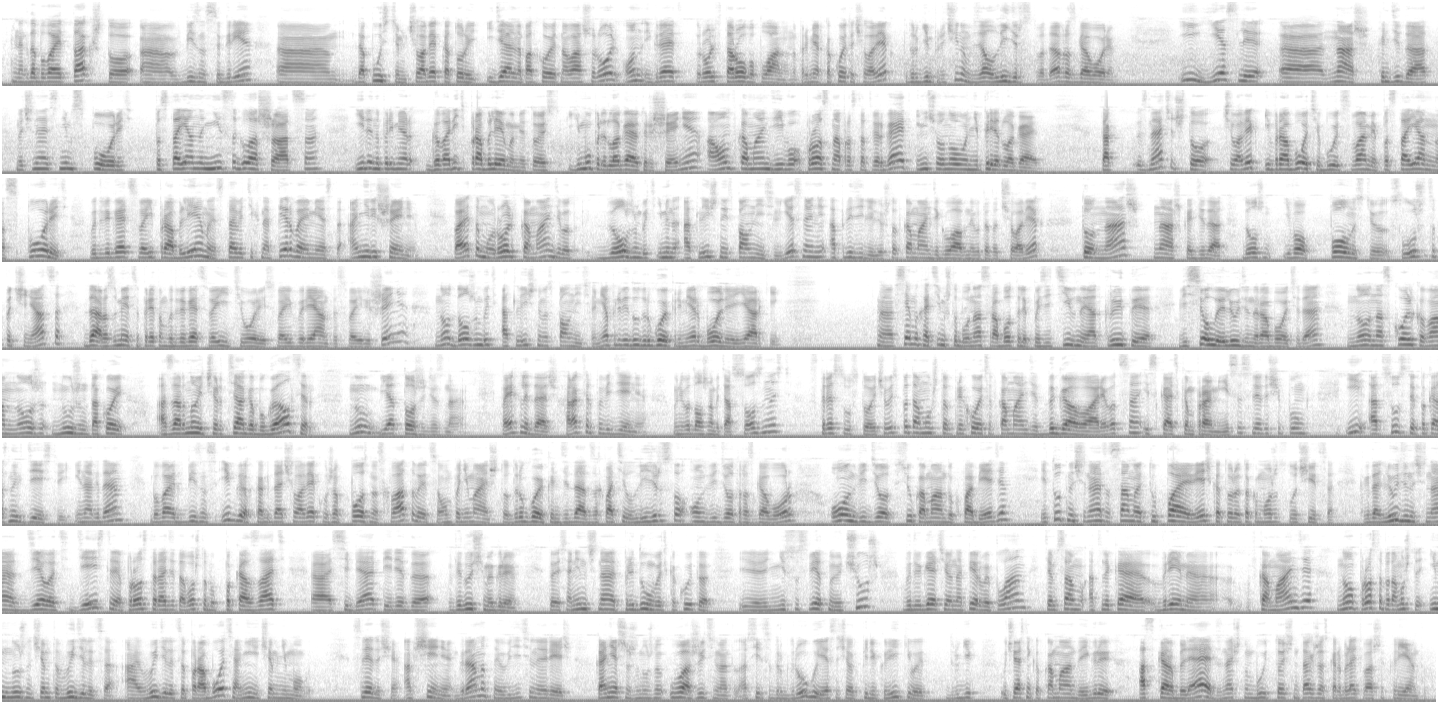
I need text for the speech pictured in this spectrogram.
Иногда бывает так, что э, в бизнес-игре, э, допустим, человек, который идеально подходит на вашу роль, он играет роль второго плана. Например, какой-то человек по другим причинам взял лидерство да, в разговоре. И если э, наш кандидат начинает с ним спорить, постоянно не соглашаться, или, например, говорить проблемами, то есть ему предлагают решение, а он в команде его просто-напросто отвергает и ничего нового не предлагает так значит, что человек и в работе будет с вами постоянно спорить, выдвигать свои проблемы, ставить их на первое место, а не решение. Поэтому роль в команде вот должен быть именно отличный исполнитель. Если они определили, что в команде главный вот этот человек, то наш, наш кандидат должен его полностью слушаться, подчиняться. Да, разумеется, при этом выдвигать свои теории, свои варианты, свои решения, но должен быть отличным исполнителем. Я приведу другой пример, более яркий. Э, все мы хотим, чтобы у нас работали позитивные, открытые, веселые люди на работе, да? Но насколько вам нужен такой озорной чертяга-бухгалтер, ну, я тоже не знаю. Поехали дальше. Характер поведения. У него должна быть осознанность, стрессоустойчивость, потому что приходится в команде договариваться, искать компромиссы, следующий пункт, и отсутствие показных действий. Иногда бывает в бизнес-играх, когда человек уже поздно схватывается, он понимает, что другой кандидат захватил лидерство, он ведет разговор, он ведет всю команду к победе, и тут начинается самая тупая вещь, которая только может случиться, когда люди начинают делать действия просто ради того, чтобы показать э, себя перед э, ведущим игры. То есть они начинают придумывать какую-то э, несусветную чушь, выдвигать ее на первый план, тем самым отвлекая время в команде, но просто потому, что им нужно чем-то выделиться, а выделиться по работе они ничем не могут. Следующее. Общение. Грамотная и убедительная речь. Конечно же, нужно уважительно относиться друг к другу. Если человек перекрикивает других участников команды игры, оскорбляет, значит, он будет точно так же оскорблять ваших клиентов.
